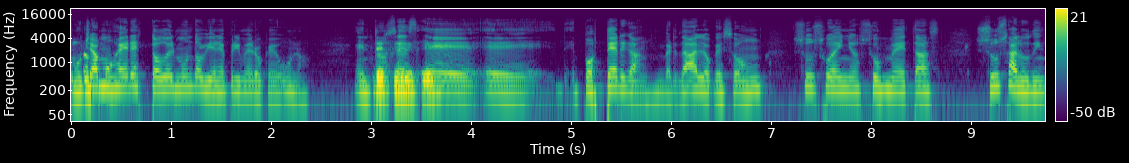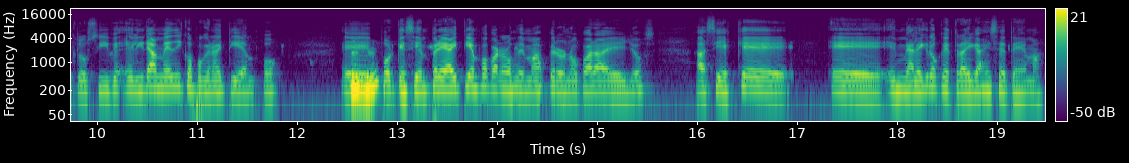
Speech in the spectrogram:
muchas mujeres, todo el mundo viene primero que uno. Entonces, postergan, ¿verdad? Lo que son sus sueños, sus metas, su salud inclusive, el ir a médicos porque no hay tiempo, eh, porque siempre hay tiempo para los demás, pero no para ellos. Así es que eh, me alegro que traigas ese tema.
